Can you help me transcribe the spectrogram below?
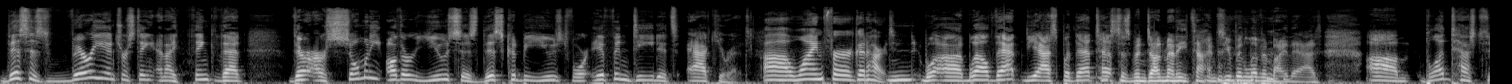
This is very interesting, and I think that there are so many other uses this could be used for if indeed it's accurate. uh, wine for a good heart. N- Well, uh, well, that yes, but that test has been done many times. You've been living by that. Um, blood test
